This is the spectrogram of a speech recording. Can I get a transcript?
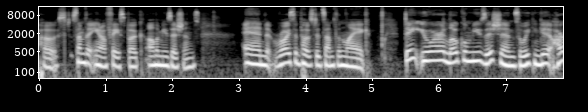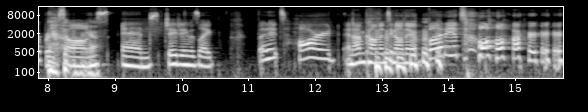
post, something, you know, Facebook, all the musicians. And Royce had posted something like, date your local musician so we can get heartbreak songs. And JJ was like, but it's hard. And I'm commenting on there, but it's hard.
